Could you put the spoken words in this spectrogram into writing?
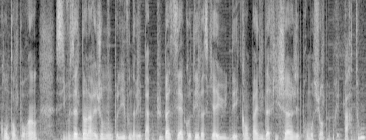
contemporain. Si vous êtes dans la région de Montpellier, vous n'avez pas pu passer à côté parce qu'il y a eu des campagnes d'affichage et de promotion à peu près partout.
